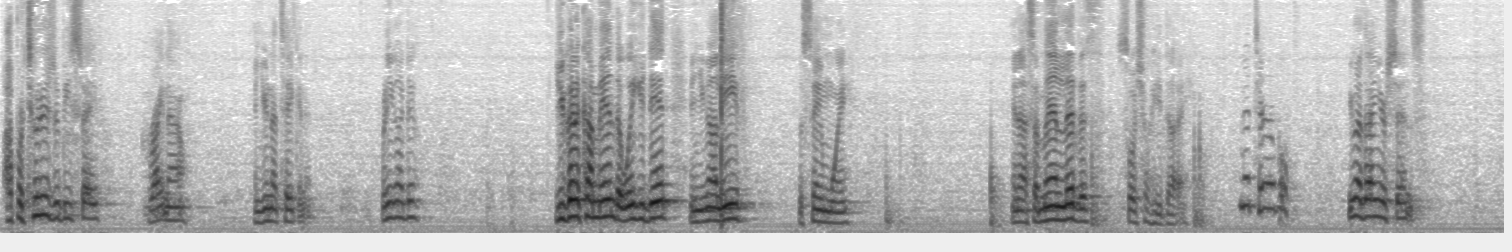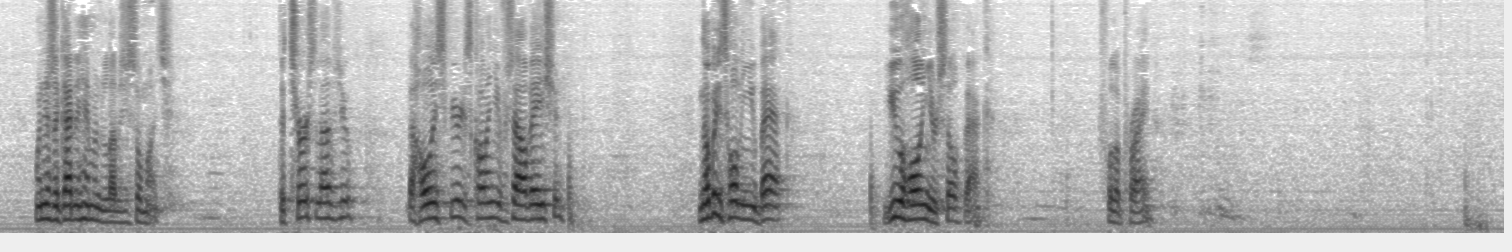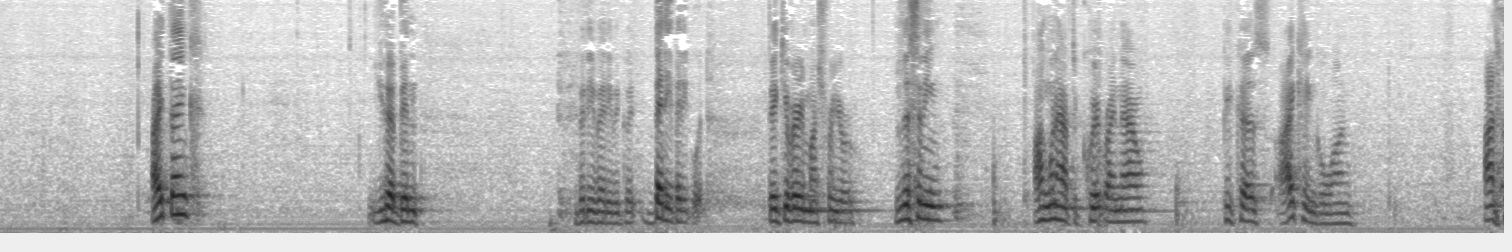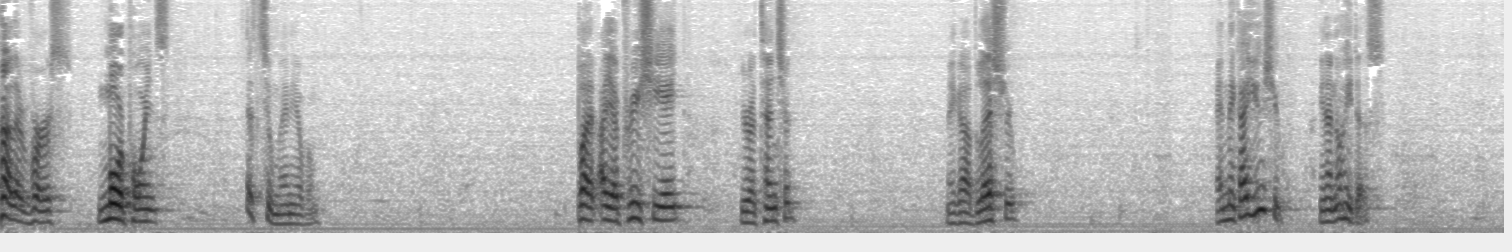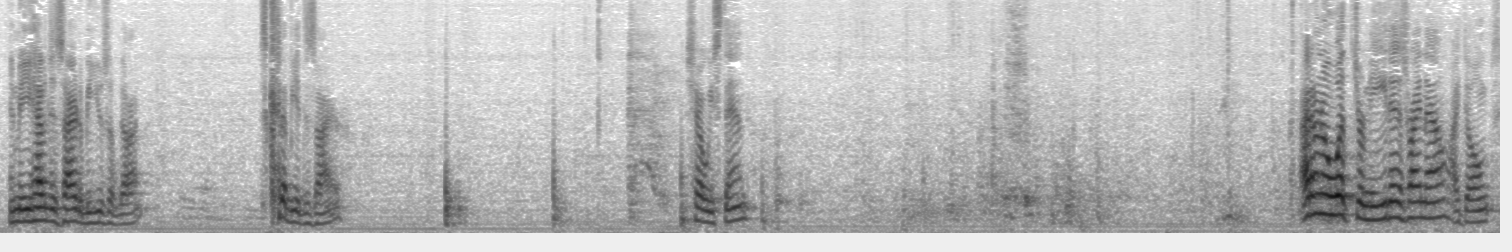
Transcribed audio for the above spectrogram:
Opportunity to be saved right now, and you're not taking it. What are you going to do? You're going to come in the way you did, and you're going to leave the same way. And as a man liveth, so shall he die. Isn't that terrible? You're going to die in your sins. When there's a God in heaven who loves you so much. The church loves you. The Holy Spirit is calling you for salvation. Nobody's holding you back. You holding yourself back, full of pride. I think you have been very, very good. Very, very good. Thank you very much for your listening. I'm going to have to quit right now because I can't go on. Another verse, more points. It's too many of them. But I appreciate your attention. May God bless you. And may God use you. And I know He does. And may you have a desire to be used of God. It's got to be a desire. Shall we stand? I don't know what your need is right now. I don't.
